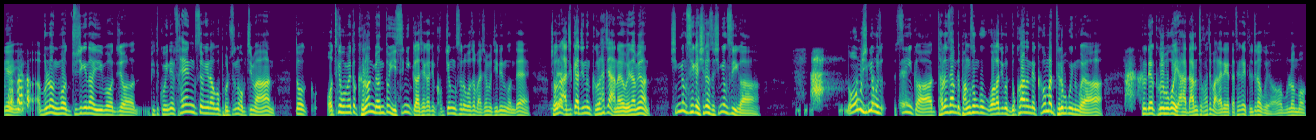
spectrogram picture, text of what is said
예, 예. 아, 물론 뭐 주식이나 이 뭐 저 비트코인이 사행성이라고 볼 수는 없지만 또 어떻게 보면 또 그런 면도 있으니까 제가 좀 걱정스러워서 말씀을 드리는 건데 저는 아직까지는 그걸 하지 않아요. 왜냐면 신경 쓰기가 싫어서 신경 쓰기가 너무 신경을 쓰- 쓰니까 다른 사람들 방송국 와가지고 녹화하는데 그것만 들어보고 있는 거야. 그래서 내가 그걸 보고 야 나는 저 하지 말아야 되겠다 생각이 들더라고요. 물론 뭐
